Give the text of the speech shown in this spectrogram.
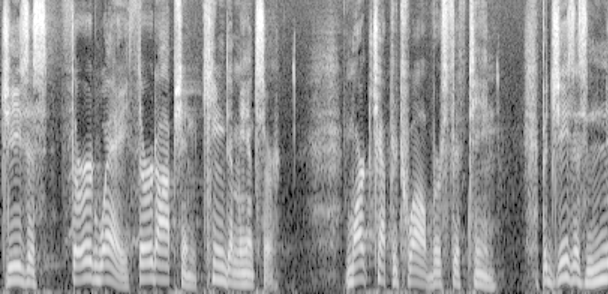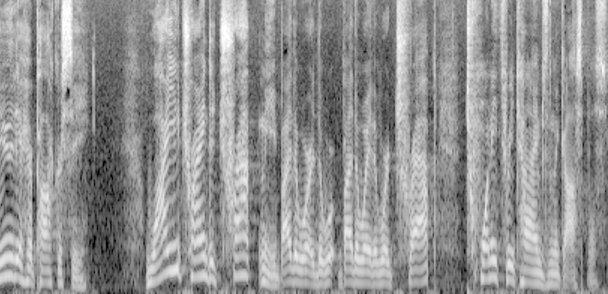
Jesus' third way, third option, kingdom answer. Mark chapter 12, verse 15. But Jesus knew their hypocrisy. Why are you trying to trap me? By the word, the, by the way, the word trap 23 times in the Gospels.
